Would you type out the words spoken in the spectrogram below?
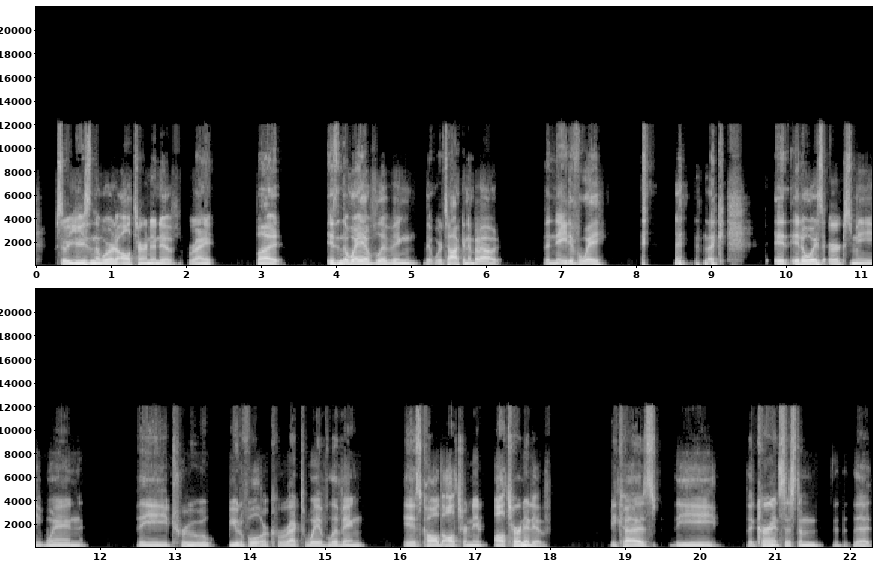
so you're using the word alternative, right? But isn't the way of living that we're talking about the native way? like it it always irks me when the true beautiful or correct way of living is called alternate alternative because the the current system that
